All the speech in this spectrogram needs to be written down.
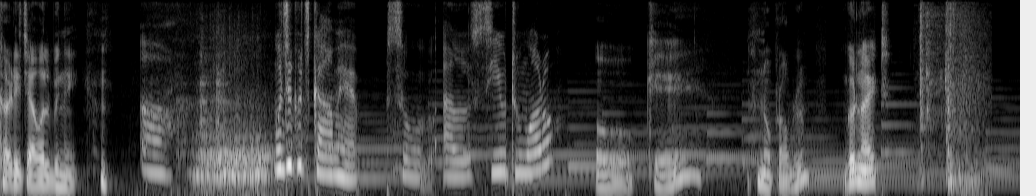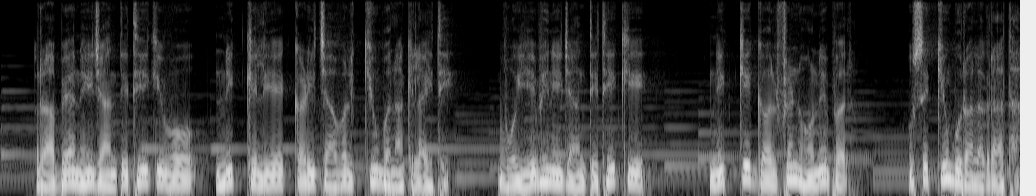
कड़ी चावल भी नहीं। uh, मुझे कुछ काम है so I see you tomorrow okay no problem good night Rabia नहीं जानती थी कि वो निक के लिए कड़ी चावल क्यों बना के लाई थी। वो ये भी नहीं जानती थी कि निक के गर्लफ्रेंड होने पर उसे क्यों बुरा लग रहा था?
